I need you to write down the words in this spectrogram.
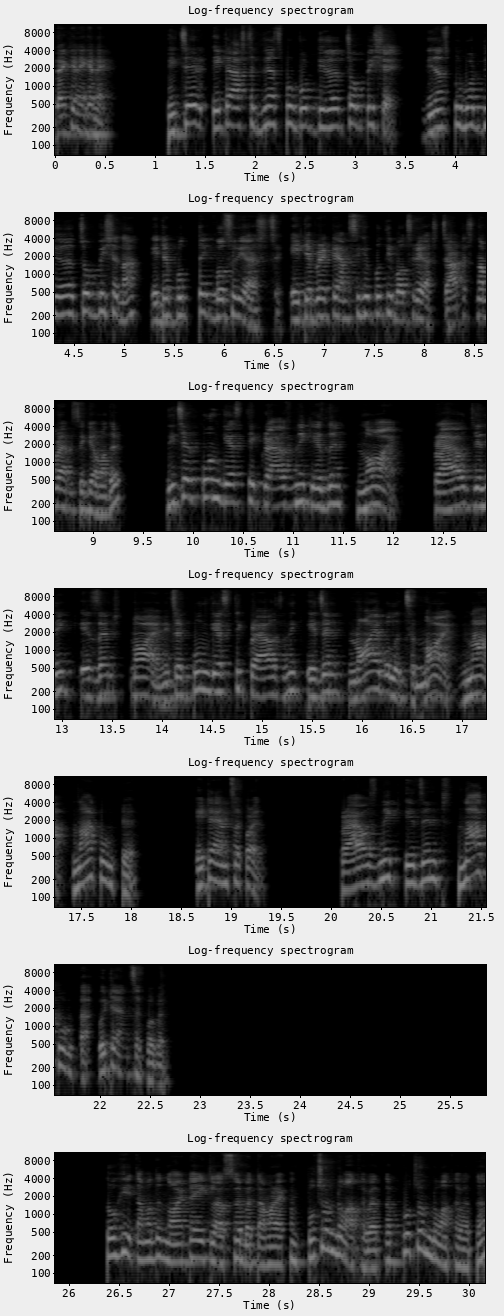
দেখেন এখানে। নিচের এটা আসছে দিনাজপুর বোর্ড দুই হাজার চব্বিশে। দিনাজপুর বোর্ড দুই হাজার চব্বিশে না, এটা প্রত্যেক বছরই আসছে। এই টাইপের একটা এমসিকিউ প্রতি বছরই আসছে, আঠাশ নম্বর এমসিকিউ আমাদের। নিচের কোন গ্যাসটি ক্রায়োজেনিক এজেন্ট নয়? ক্রায়োজেনিক এজেন্ট নয়। নিচের কোন গ্যাসটি ক্রায়োজেনিক এজেন্ট নয় বলেছে? নয়, না না কোনটা? এটা অ্যান্সার করেন। ক্রায়োজনিক এজেন্ট না কোনটা? ওইটা অ্যান্সার করবেন। তহিত আমাদের নয়টাই ক্লাস হয় বাট আমার এখন প্রচণ্ড মাথা ব্যথা প্রচণ্ড মাথা ব্যথা।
